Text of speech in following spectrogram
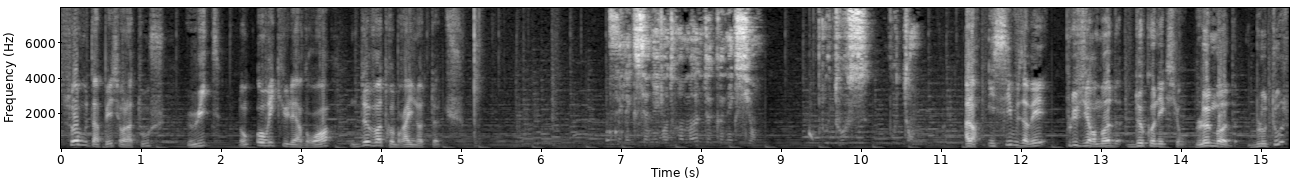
soit vous tapez sur la touche 8, donc auriculaire droit de votre Braille Note Touch. Sélectionnez votre mode de connexion. Bluetooth, bouton. Alors ici vous avez plusieurs modes de connexion. Le mode Bluetooth,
